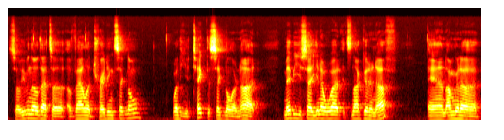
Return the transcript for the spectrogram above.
So even though that's a, a valid trading signal, whether you take the signal or not, maybe you say, you know what, it's not good enough, and I'm going to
